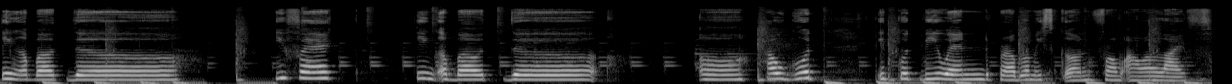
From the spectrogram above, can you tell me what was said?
Think about the effect. Think about the uh, how good it could be when the problem is gone from our life.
